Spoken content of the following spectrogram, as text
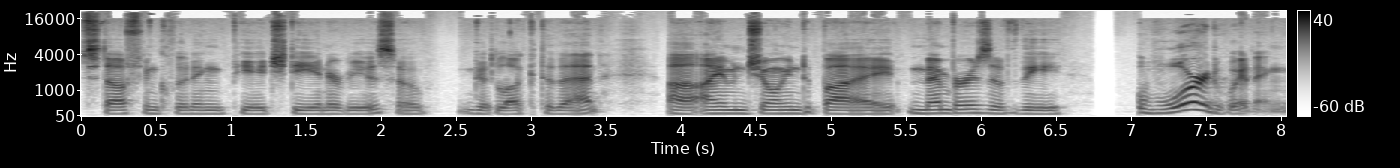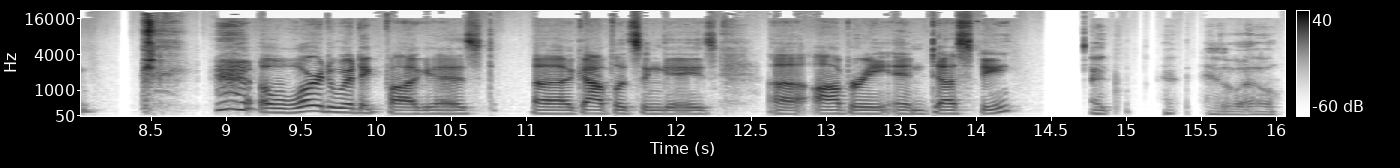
stuff, including PhD interviews, so good luck to that. Uh, I am joined by members of the award winning award-winning podcast, uh, Goblets and Gays, uh, Aubrey and Dusty. Hello.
